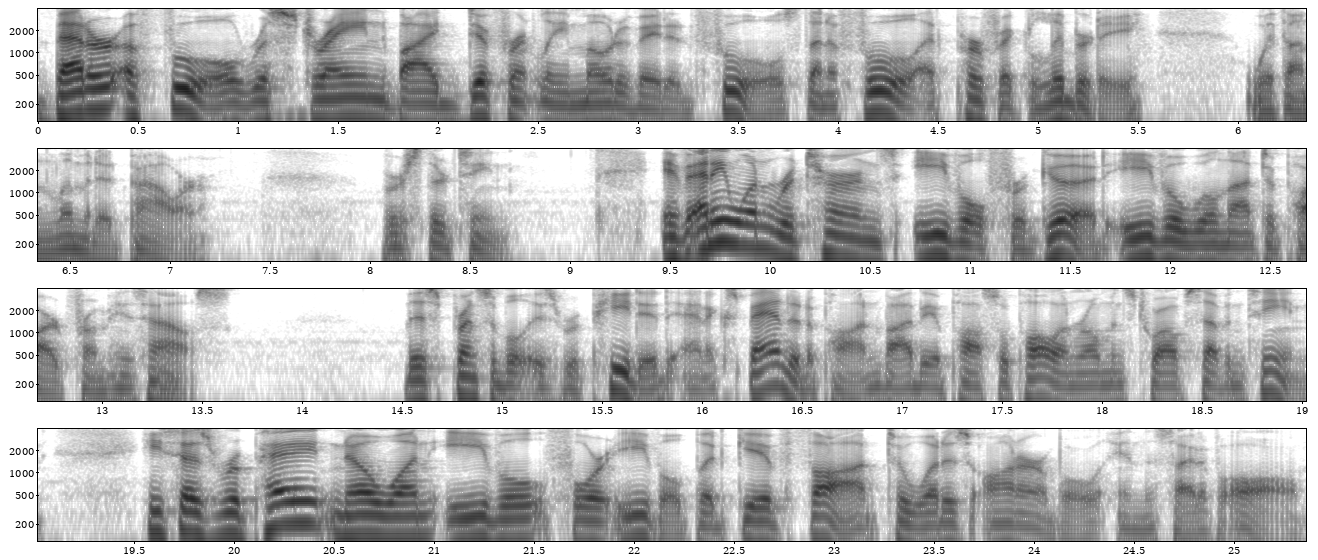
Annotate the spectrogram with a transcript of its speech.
Better a fool restrained by differently motivated fools than a fool at perfect liberty with unlimited power. Verse 13 If anyone returns evil for good, evil will not depart from his house. This principle is repeated and expanded upon by the Apostle Paul in Romans 12 17. He says, Repay no one evil for evil, but give thought to what is honorable in the sight of all.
